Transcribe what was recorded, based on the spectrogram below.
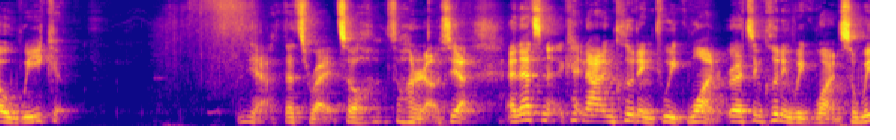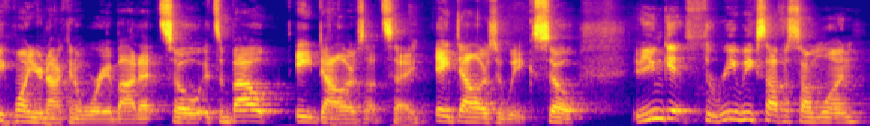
a week yeah, that's right. So it's hundred dollars. Yeah, and that's not, including week one. That's including week one. So week one, you're not going to worry about it. So it's about eight dollars, let's say, eight dollars a week. So if you can get three weeks off of someone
